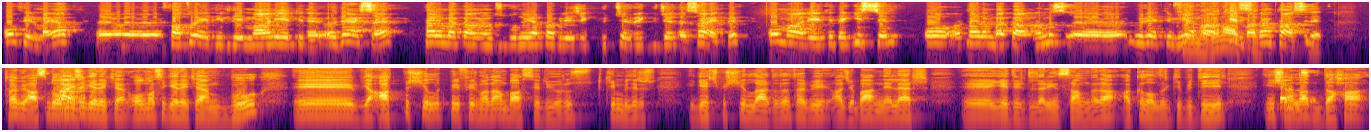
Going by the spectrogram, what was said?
O firmaya e, fatura edildiği maliyetini öderse Tarım Bakanlığımız bunu yapabilecek bütçe ve güce de sahiptir. O maliyeti de gitsin o Tarım Bakanlığımız e, üretimi Firmadan alsın. firmadan tahsil et. Tabii aslında olması Aynen. gereken olması gereken bu. Ee, ya 60 yıllık bir firmadan bahsediyoruz. Kim bilir geçmiş yıllarda da tabii acaba neler e, yedirdiler insanlara akıl alır gibi değil. İnşallah Evet. daha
